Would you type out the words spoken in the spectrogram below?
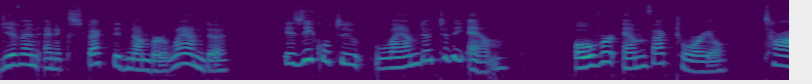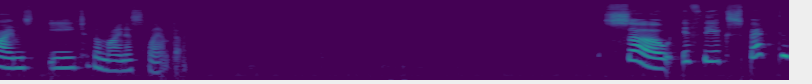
given an expected number lambda is equal to lambda to the m over m factorial times e to the minus lambda. So, if the expected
